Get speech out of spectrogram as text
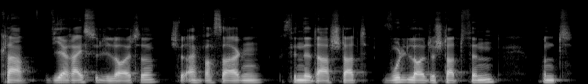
klar, wie erreichst du die Leute? Ich würde einfach sagen, finde da statt, wo die Leute stattfinden und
